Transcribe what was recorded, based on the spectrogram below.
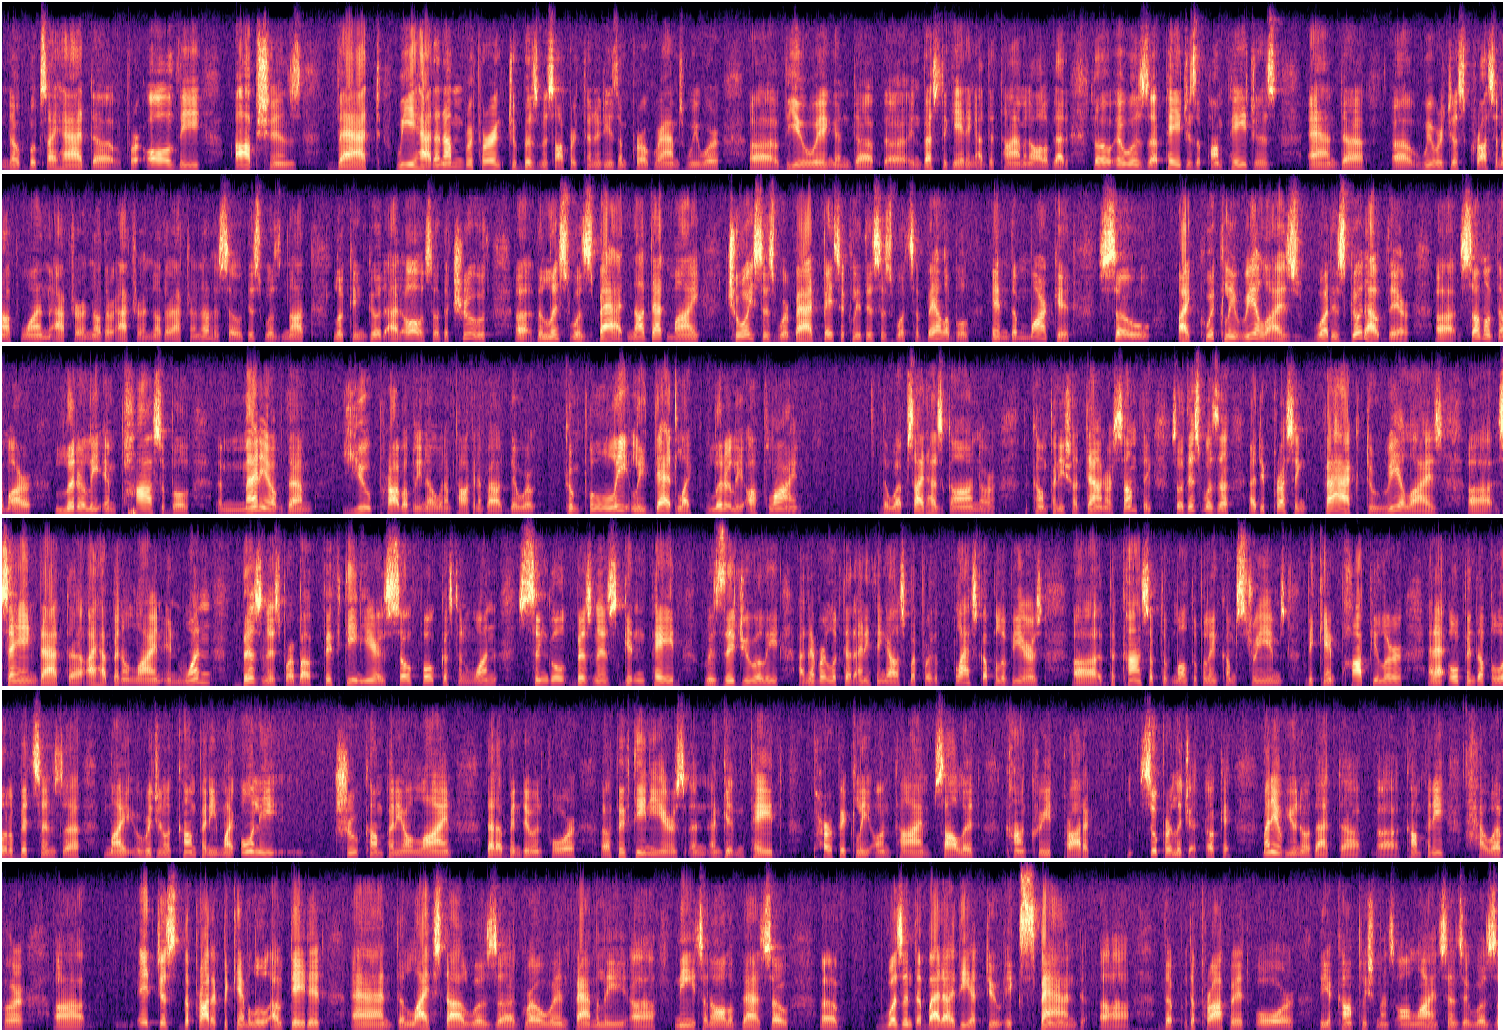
notebooks I had for all the options that we had, and I'm referring to business opportunities and programs we were uh, viewing and uh, uh, investigating at the time and all of that. So it was uh, pages upon pages, and uh, uh, we were just crossing off one after another, after another, after another. So this was not looking good at all. So the truth, the list was bad. Not that my choices were bad. Basically, this is what's available in the market. So I quickly realized what is good out there. Uh, some of them are literally impossible. many of them, you probably know what I'm talking about. They were completely dead, like literally offline. The website has gone or the company shut down or something. So this was a, a depressing fact to realize, uh, saying that uh, I have been online in one business for about 15 years, so focused on one single business, getting paid residually. I never looked at anything else. But for the last couple of years, uh, the concept of multiple income streams became popular, and I opened up a little bit since uh, my original company, my only true company online that I've been doing for uh, 15 years and, and getting paid perfectly on time, solid, concrete product super legit. Okay, many of you know that uh, uh, company. However, uh, it just the product became a little outdated, and the lifestyle was uh, growing, family uh, needs, and all of that. So, wasn't a bad idea to expand the the profit or the accomplishments online since it was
